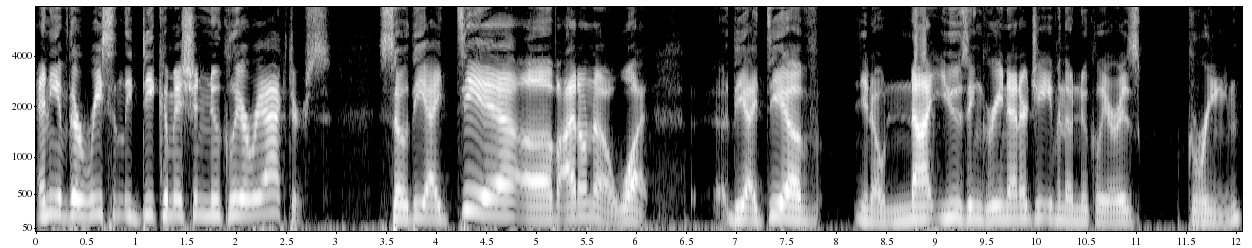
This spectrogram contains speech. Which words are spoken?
any of their recently decommissioned nuclear reactors. So the idea of, I don't know, what? The idea of, you know, not using green energy, even though nuclear is green,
